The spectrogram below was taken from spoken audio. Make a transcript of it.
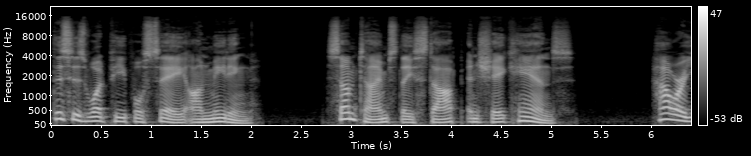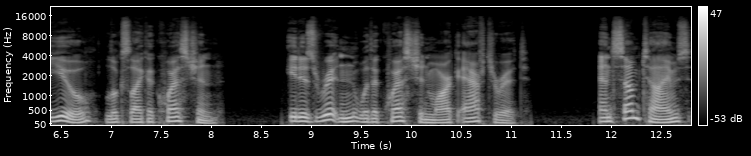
This is what people say on meeting. Sometimes they stop and shake hands. How are you looks like a question. It is written with a question mark after it. And sometimes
